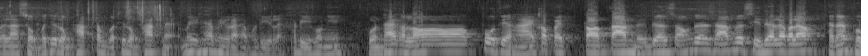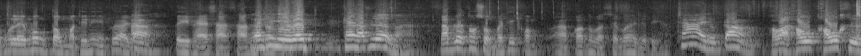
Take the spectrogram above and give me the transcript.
เวลาส่งไปที่โรงพักตำรวจที่โรงพักเนี่ยไม่มีแทบไม่มีเวลาทำคดีเลยคดีพวกนี้ผลท้ายก็รอผู้เสียหายก็ไปตามตามหนึ่งเดือนสองเดือนสามเดือนสี่เดือนแล้วก็แล้วฉะนั้นผมก็เลยมุ่งตรงมาที่นี่เพื่อจะอ่า ตีแผลสาสาแล้วที่นี่ไว้แค่รับเรื่องเหรอฮะ รับเรื่องต้องส่งไปที่กองเอ่อกองตำรวจไซเบอร์อยู่ดีครับใช่ถูกต้อง เพราะว่าเขาเขาคือ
